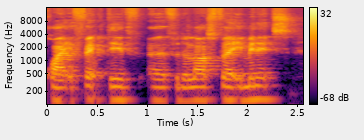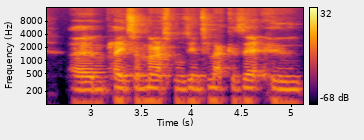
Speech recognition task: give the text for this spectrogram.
quite effective uh, for the last 30 minutes. Um, played some nice balls into Lacazette, who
